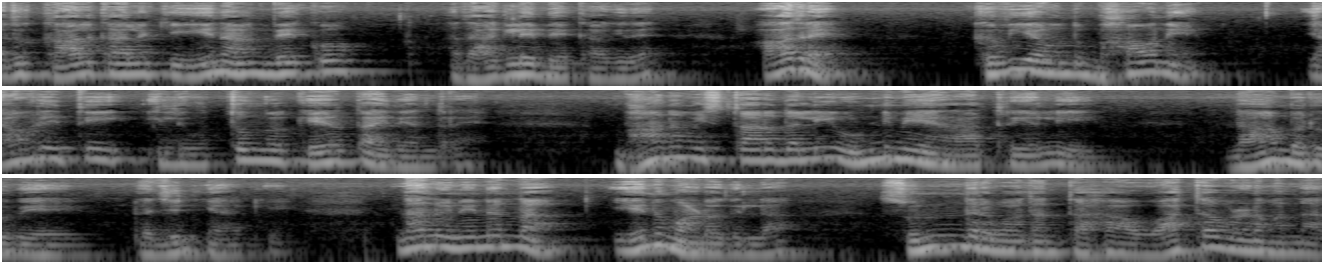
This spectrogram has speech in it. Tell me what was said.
ಅದು ಕಾಲ ಕಾಲಕ್ಕೆ ಏನಾಗಬೇಕು ಅದಾಗಲೇಬೇಕಾಗಿದೆ ಆದರೆ ಕವಿಯ ಒಂದು ಭಾವನೆ ಯಾವ ರೀತಿ ಇಲ್ಲಿ ಉತ್ತುಂಗಕ್ಕೆ ಏರ್ತಾ ಇದೆ ಅಂದರೆ ಭಾನ ವಿಸ್ತಾರದಲ್ಲಿ ಹುಣ್ಣಿಮೆಯ ರಾತ್ರಿಯಲ್ಲಿ ನಾ ಬರುವೆ ರಜನಿಯಾಗಿ. ನಾನು ನಿನ್ನನ್ನು ಏನು ಮಾಡೋದಿಲ್ಲ? ಸುಂದರವಾದಂತಹ ವಾತಾವರಣವನ್ನು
